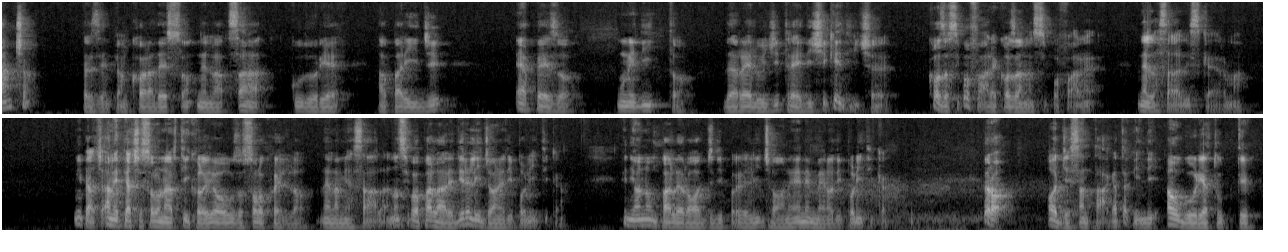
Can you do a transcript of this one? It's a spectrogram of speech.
Francia, per esempio ancora adesso nella sala Couturier a Parigi, è appeso un editto del re Luigi XIII che dice cosa si può fare e cosa non si può fare nella sala di scherma. Mi piace, a me piace solo un articolo, io uso solo quello nella mia sala. Non si può parlare di religione e di politica. Quindi io non parlerò oggi di religione e nemmeno di politica. Però oggi è Sant'Agata, quindi auguri a tutti.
